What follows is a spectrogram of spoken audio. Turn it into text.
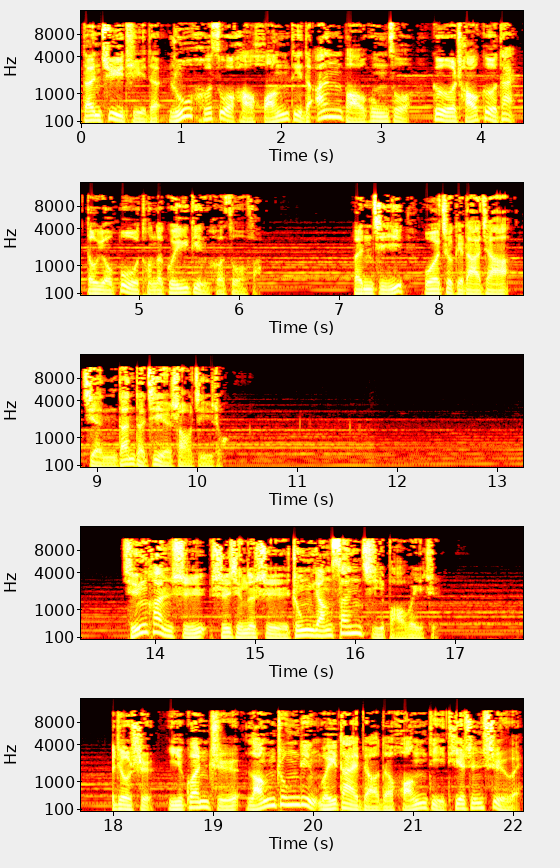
但具体的如何做好皇帝的安保工作，各朝各代都有不同的规定和做法。本集我就给大家简单的介绍几种。秦汉时实行的是中央三级保卫制，这就是以官职郎中令为代表的皇帝贴身侍卫，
